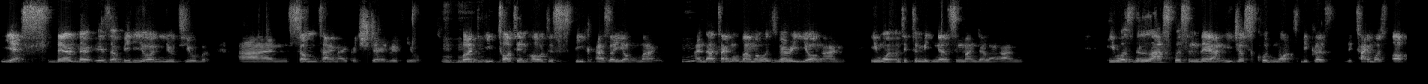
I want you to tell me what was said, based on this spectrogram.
Yes, there there is a video on YouTube, and sometime I could share it with you. But Mhm. he taught him how to speak as a young man. Mhm. And that time Obama was very young and he wanted to meet Nelson Mandela and he was the last person there and he just could not because the time was up.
